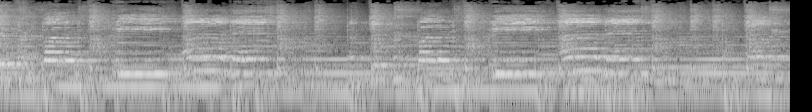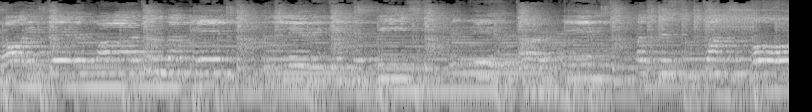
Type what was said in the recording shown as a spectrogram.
Different. A. Everybody play their part in the game. Living in the peace is. But this one goal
